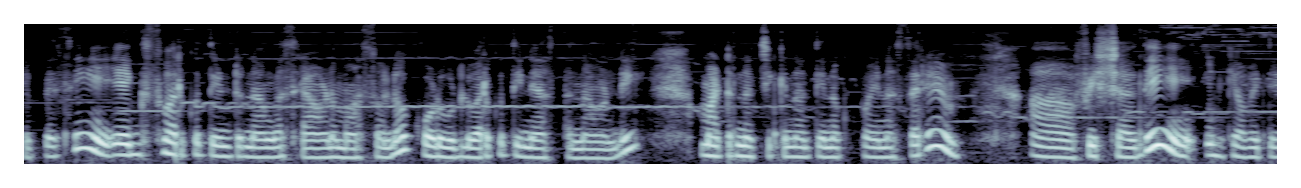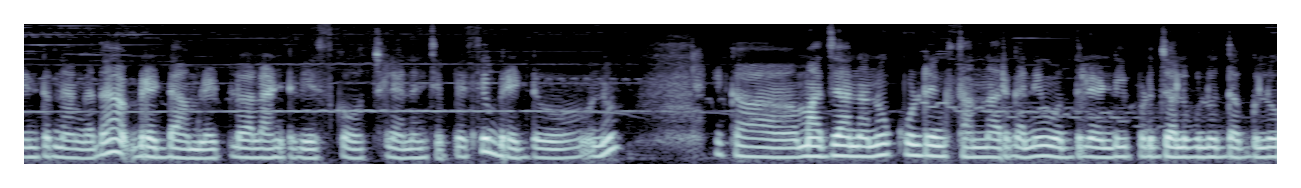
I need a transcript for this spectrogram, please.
చెప్పేసి ఎగ్స్ వరకు తింటున్నాం కదా శ్రావణ మాసంలో. కోడిగుడ్లు వరకు తినేస్తున్నామండి. మటన్ చికెన్ తినకపోయినా సరే ఫిష్ అది. ఇంకవి తింటున్నాం కదా బ్రెడ్ ఆమ్లెట్లు అలాంటివి వేసుకోవచ్చులేనని చెప్పేసి బ్రెడ్ను ఇక మధ్యాహ్నం కూల్ డ్రింక్స్ అన్నారు కానీ వద్దులేండి ఇప్పుడు జలుబులు దగ్గులు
